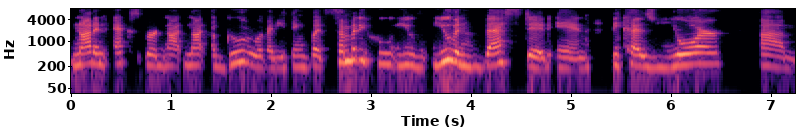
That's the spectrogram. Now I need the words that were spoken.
not an expert not not a guru of anything but somebody who you've you've invested in because you're um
